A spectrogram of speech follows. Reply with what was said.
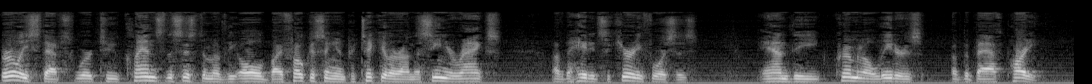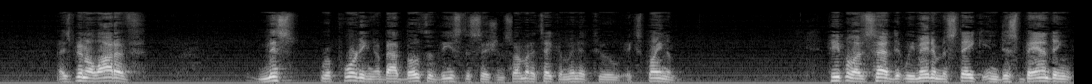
early steps were to cleanse the system of the old by focusing in particular on the senior ranks of the hated security forces and the criminal leaders of the Ba'ath Party. There's been a lot of misreporting about both of these decisions, so I'm going to take a minute to explain them. People have said that we made a mistake in disbanding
